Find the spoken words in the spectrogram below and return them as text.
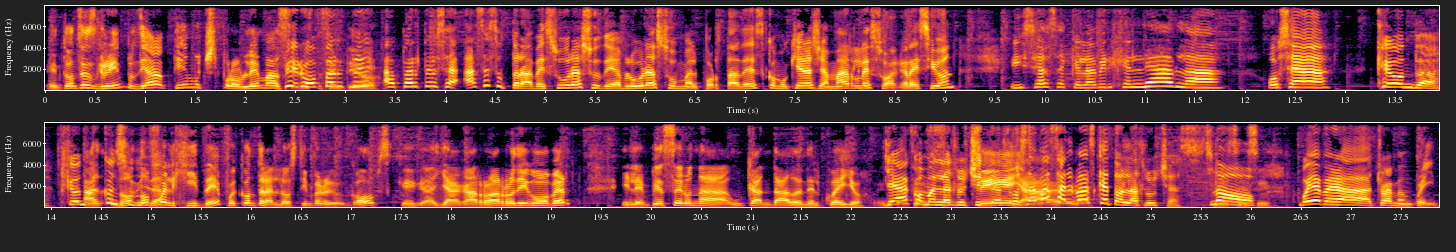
Entonces Green, pues ya tiene muchos problemas. Pero en este aparte, sentido. aparte, o sea, hace su travesura, su diablura, su malportadez, como quieras llamarle, su agresión, y se hace que la Virgen le habla. O sea, ¿Qué onda? ¿Qué onda Ah, con no, su no vida? fue el hit, ¿eh? Fue contra los Timberwolves que ya agarró a Rudy Gobert y le empieza a hacer una, un candado en el cuello. Ya Entonces, como en las luchitas. sí, o sea, ¿vas al básquet o las luchas? Sí, no, sí. voy a ver a Draymond Green.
